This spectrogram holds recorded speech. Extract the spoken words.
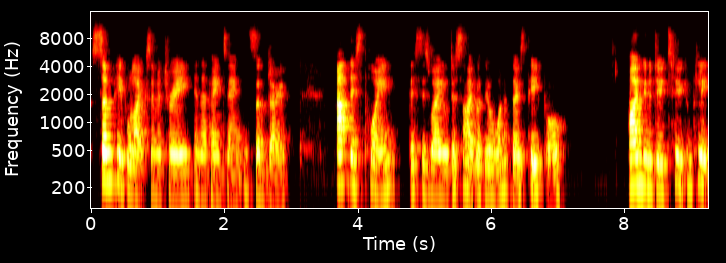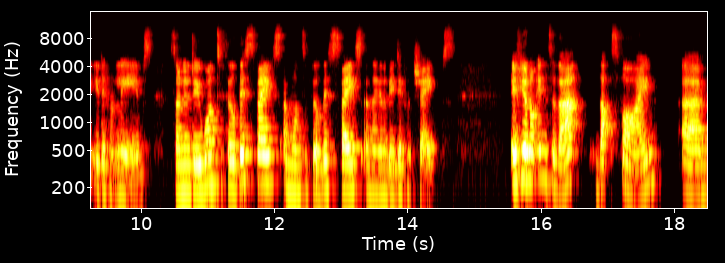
some people like symmetry in their painting and some don't. At this point, this is where you'll decide whether you're one of those people. I'm going to do two completely different leaves. So I'm going to do one to fill this space and one to fill this space, and they're going to be different shapes. If you're not into that, that's fine. Um,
